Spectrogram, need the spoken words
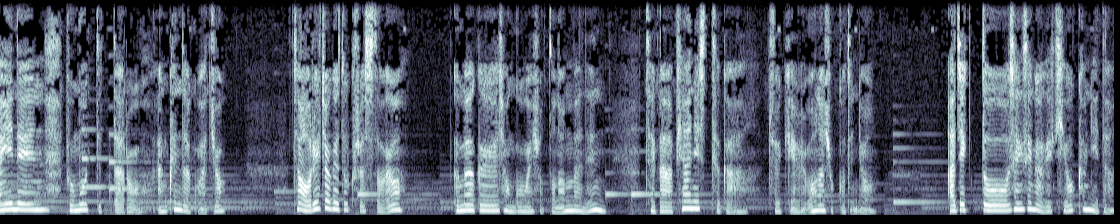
아이는 부모 뜻 따로 안 큰다고 하죠. 저 어릴 적에도 그랬어요. 음악을 전공하셨던 엄마는 제가 피아니스트가 되길 원하셨거든요. 아직도 생생하게 기억합니다.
